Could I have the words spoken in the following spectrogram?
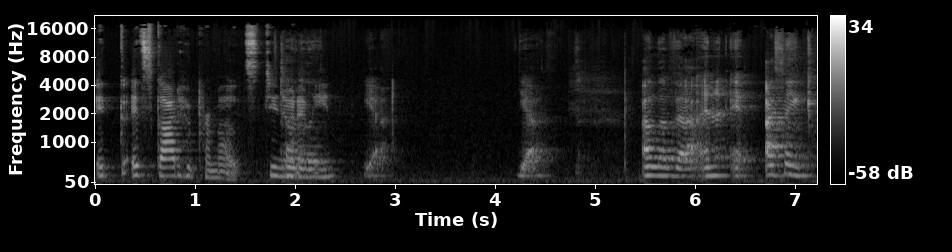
it, it's god who promotes do you know what i mean Yeah. Yeah. I love that. And it, I think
